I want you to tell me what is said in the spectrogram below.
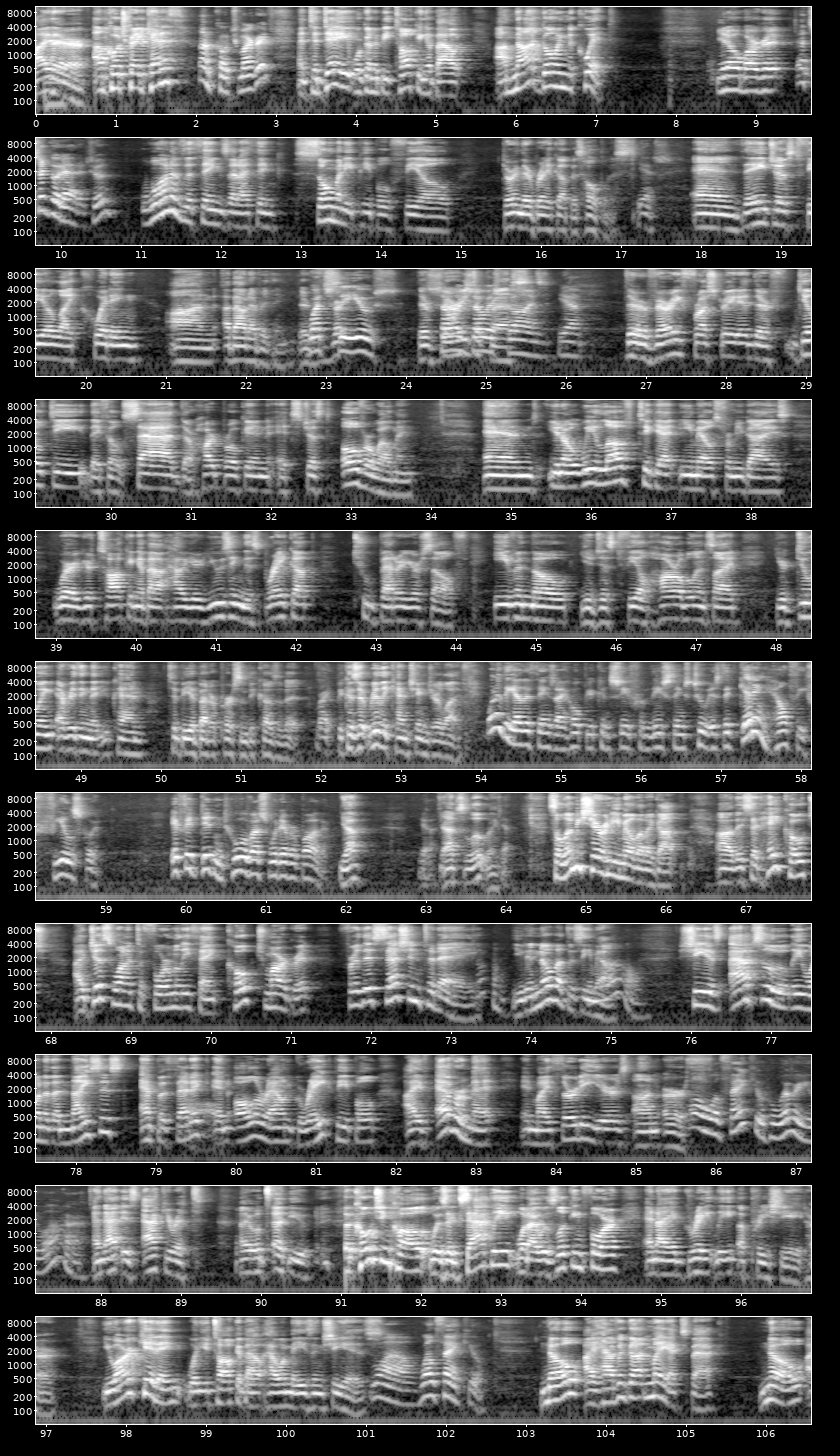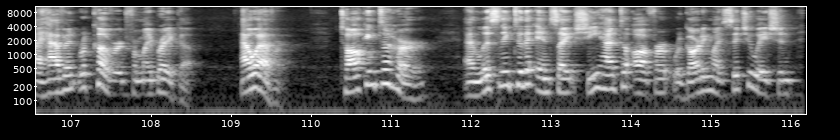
Hi there, I'm Coach Craig Kenneth, I'm Coach Margaret. and today we're going to be talking about I'm not going to quit. You know, Margaret, That's a good attitude. one of the things that I think so many people feel during their breakup is hopeless. Yes. And they just feel like quitting on about everything. They're What's ver- the use? They're so very so is depressed. gone. Yeah. They're very frustrated. They're guilty. They feel sad. They're heartbroken. It's just overwhelming. And, you know, we love to get emails from you guys where you're talking about how you're using this breakup to better yourself, even though you just feel horrible inside. You're doing everything that you can to be a better person because of it. Right. Because it really can change your life. One of the other things I hope you can see from these things too is that getting healthy feels good. If it didn't, who of us would ever bother? Yeah? Yeah. Absolutely. Yeah. So let me share an email that I got. Uh, they said, Hey, Coach, I just wanted to formally thank Coach Margaret for this session today. Oh. You didn't know about this email. Oh. She is absolutely one of the nicest, empathetic, and all around great people I've ever met in my 30 years on Earth. Oh well, thank you, whoever you are. And that is accurate. I will tell you. The coaching call was exactly what I was looking for, and I greatly appreciate her. You aren't kidding when you talk about how amazing she is. Wow. Well, thank you. No, I haven't gotten my ex back. No, I haven't recovered from my breakup. However, talking to her and listening to the insight she had to offer regarding my situation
